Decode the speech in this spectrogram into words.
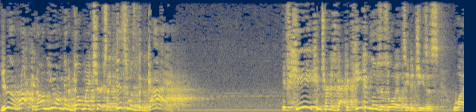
You're the rock, and on you I'm going to build my church. Like, this was the guy. If he can turn his back, if he can lose his loyalty to Jesus, what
